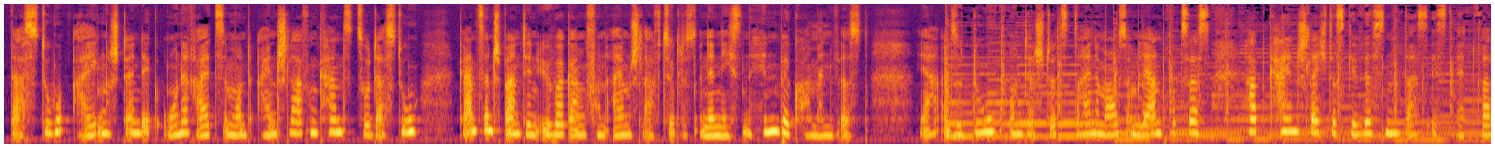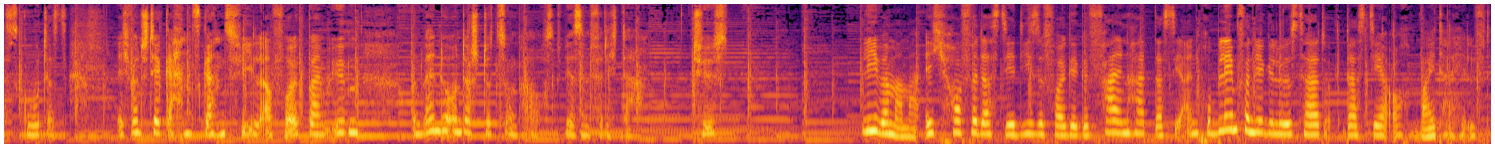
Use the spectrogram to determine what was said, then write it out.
dass du eigenständig ohne Reiz im Mund einschlafen kannst, so dass du ganz entspannt den Übergang von einem Schlafzyklus in den nächsten hinbekommen wirst. Ja, also du unterstützt deine Maus im Lernprozess. Hab kein schlechtes Gewissen, das ist etwas Gutes. Ich wünsche dir ganz, ganz viel Erfolg beim Üben und wenn du Unterstützung brauchst, wir sind für dich da. Tschüss. Liebe Mama, ich hoffe, dass dir diese Folge gefallen hat, dass sie ein Problem von dir gelöst hat, dass dir auch weiterhilft.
